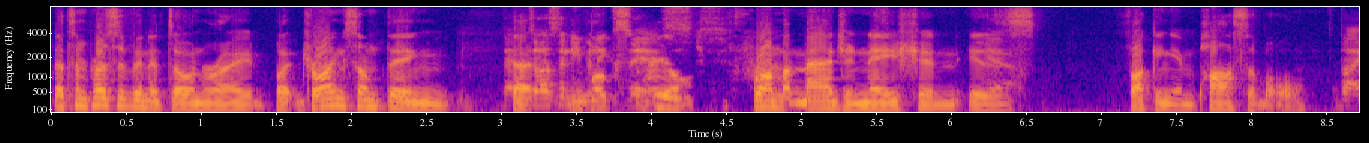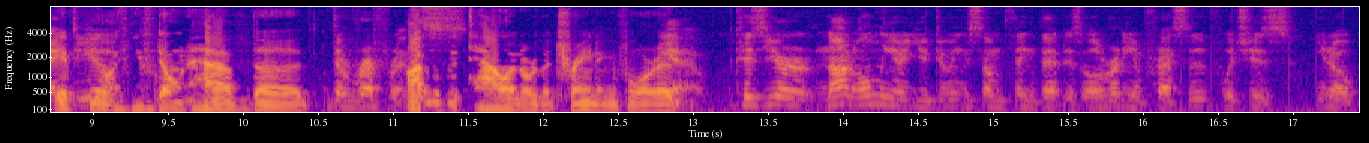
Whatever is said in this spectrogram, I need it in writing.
that's impressive in its own right. But drawing something that, that, doesn't even exist. real from imagination is fucking impossible. The If you like, you don't have the the reference. either the talent or the training for it. Yeah, because you're not only are you doing something that is already impressive, which is you know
